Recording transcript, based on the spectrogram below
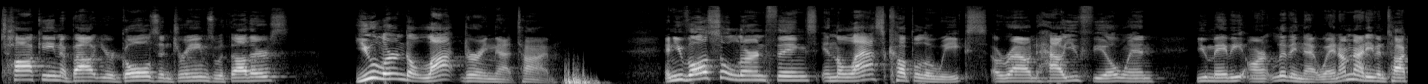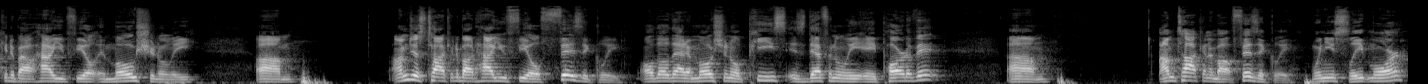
talking about your goals and dreams with others. You learned a lot during that time. And you've also learned things in the last couple of weeks around how you feel when you maybe aren't living that way. And I'm not even talking about how you feel emotionally. Um, I'm just talking about how you feel physically, although that emotional piece is definitely a part of it. Um, I'm talking about physically. When you sleep more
